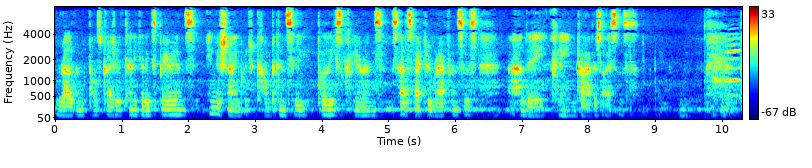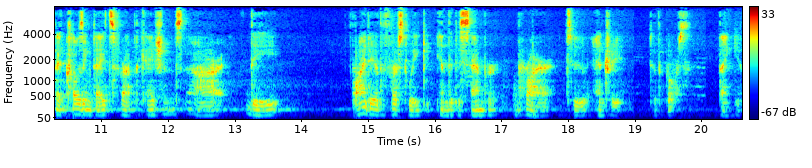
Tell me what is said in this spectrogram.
relevant postgraduate clinical experience, English language competency, police clearance, satisfactory references, and a clean driver's license. The closing dates for applications are the Friday of the first week in the December prior to entry to the course. Thank you.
